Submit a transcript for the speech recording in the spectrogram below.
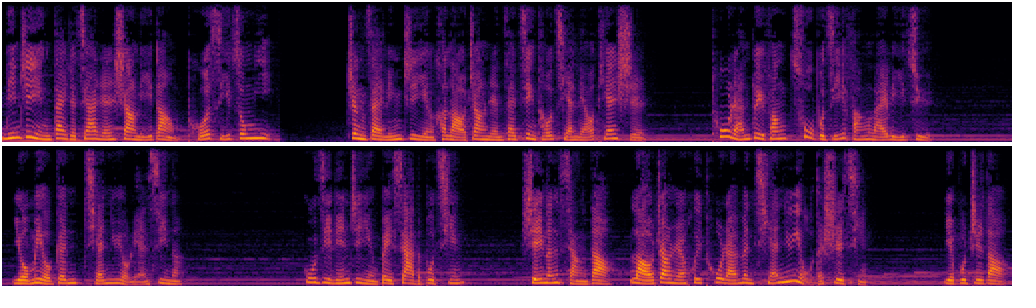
林志颖带着家人上了一档婆媳综艺，正在林志颖和老丈人在镜头前聊天时，突然对方猝不及防来了一句：“有没有跟前女友联系呢？”估计林志颖被吓得不轻。谁能想到老丈人会突然问前女友的事情？也不知道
